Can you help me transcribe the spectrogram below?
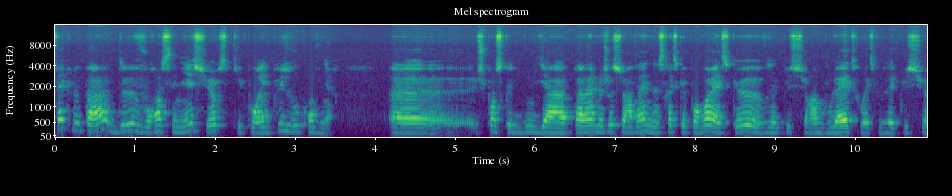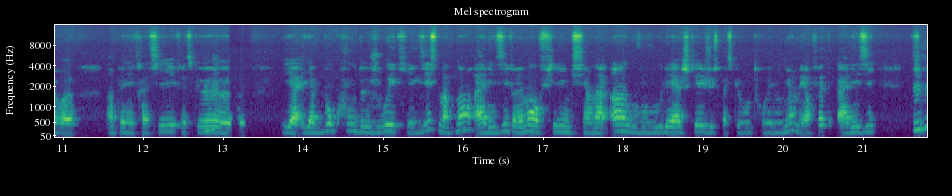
faites le pas de vous renseigner sur ce qui pourrait le plus vous convenir. Euh, je pense qu'il y a pas mal de choses sur Internet, ne serait-ce que pour voir est-ce que vous êtes plus sur un boulette ou est-ce que vous êtes plus sur euh, un pénétratif? Est-ce que mmh il y, a, y, a, beaucoup de jouets qui existent maintenant? Allez-y vraiment au feeling. S'il y en a un que vous voulez acheter juste parce que vous le trouvez mignon, mais en fait, allez-y. Mmh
